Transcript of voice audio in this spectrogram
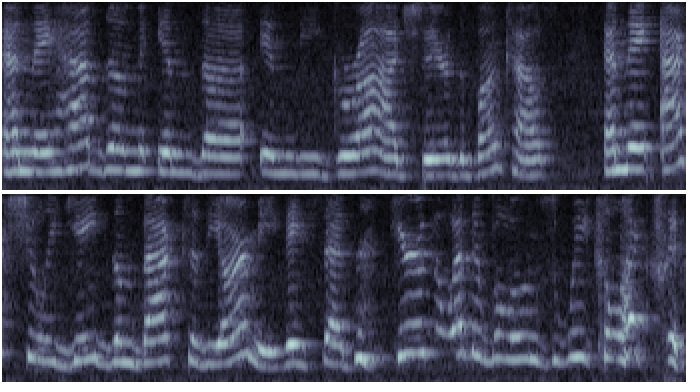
and they had them in the in the garage there, the bunkhouse, and they actually gave them back to the army. They said, "Here are the weather balloons we collected."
